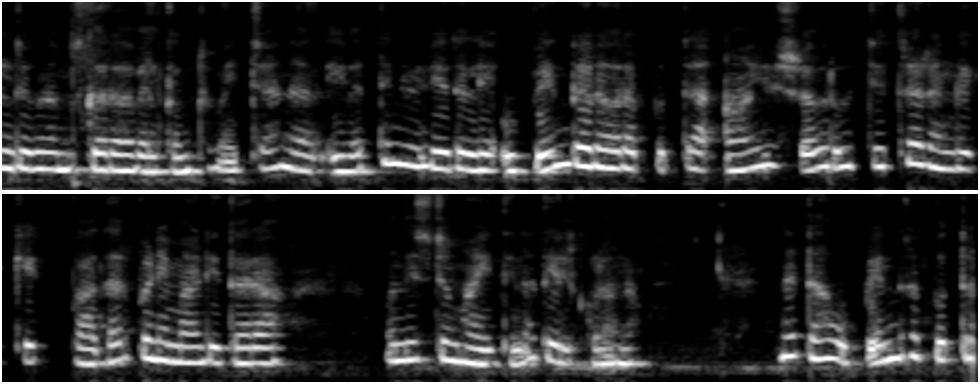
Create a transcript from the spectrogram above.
ಎಲ್ರಿಗೂ ನಮಸ್ಕಾರ. ವೆಲ್ಕಮ್ ಟು ಮೈ ಚಾನಲ್ ಇವತ್ತಿನ ವಿಡಿಯೋದಲ್ಲಿ ಉಪೇಂದ್ರರವರ ಪುತ್ರ ಆಯುಷ್ ರವರು ಚಿತ್ರರಂಗಕ್ಕೆ ಪಾದಾರ್ಪಣೆ ಮಾಡಿದ್ದಾರಾ? ಒಂದಿಷ್ಟು ಮಾಹಿತಿನ ತಿಳ್ಕೊಳ್ಳೋಣ. ನಟ ಉಪೇಂದ್ರ ಪುತ್ರ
